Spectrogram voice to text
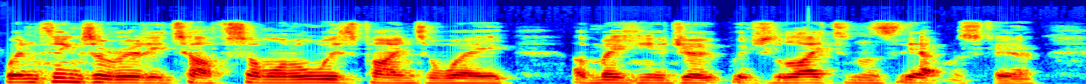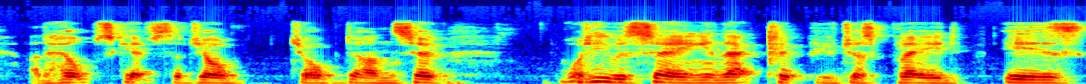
When things are really tough, someone always finds a way of making a joke which lightens the atmosphere and helps gets the job job done. So what he was saying in that clip you just played is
